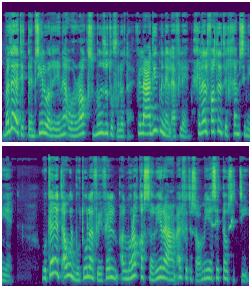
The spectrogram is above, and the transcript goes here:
بدأت التمثيل والغناء والرقص منذ طفولتها في العديد من الأفلام خلال فترة الخمسينيات وكانت أول بطولة في فيلم المراهقة الصغيرة عام 1966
